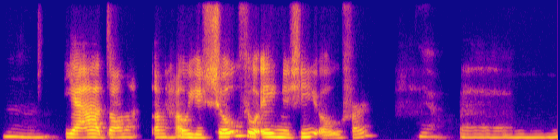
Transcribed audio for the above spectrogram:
Hmm. Ja, dan, dan hou je zoveel energie over. Ja. Ehm,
